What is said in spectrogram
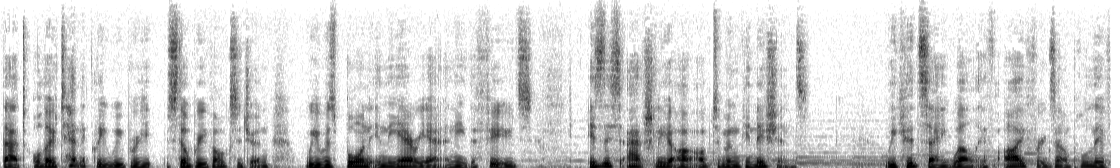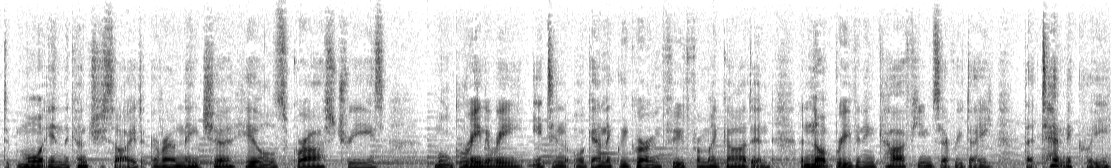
that although technically we breathe, still breathe oxygen, we was born in the area and eat the foods, is this actually our optimum conditions? We could say, well, if I, for example, lived more in the countryside around nature, hills, grass, trees, more greenery, eating organically grown food from my garden, and not breathing in car fumes every day, that technically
